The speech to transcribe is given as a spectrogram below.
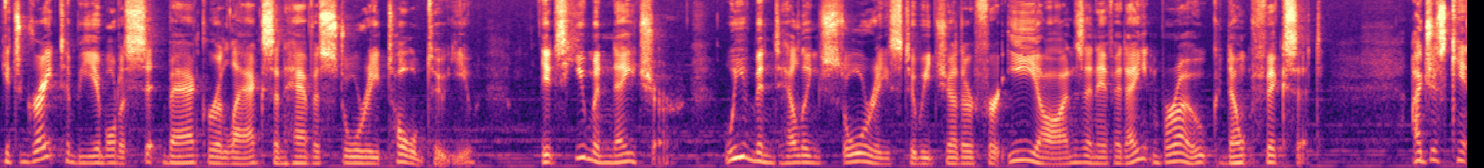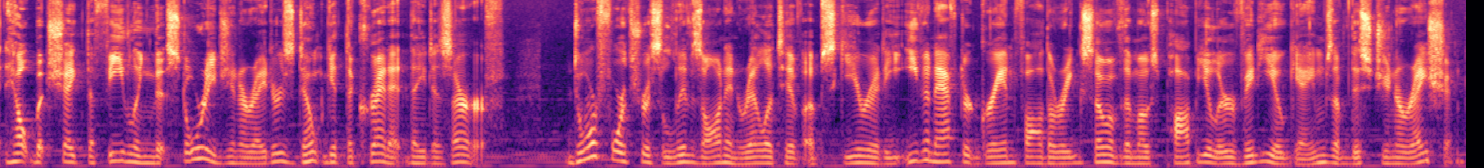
It's great to be able to sit back, relax, and have a story told to you. It's human nature. We've been telling stories to each other for eons, and if it ain't broke, don't fix it. I just can't help but shake the feeling that story generators don't get the credit they deserve. Dwarf Fortress lives on in relative obscurity even after grandfathering some of the most popular video games of this generation.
